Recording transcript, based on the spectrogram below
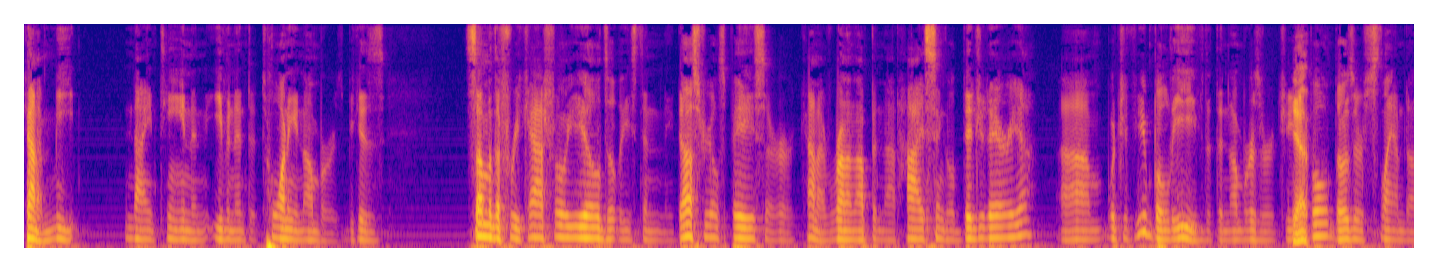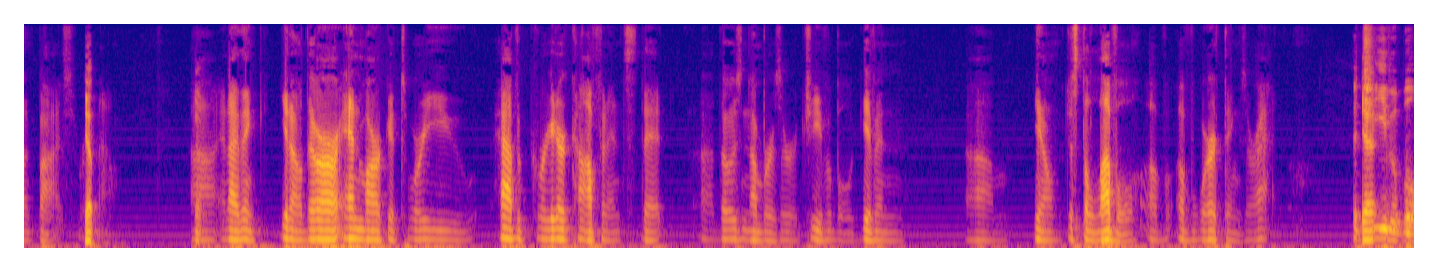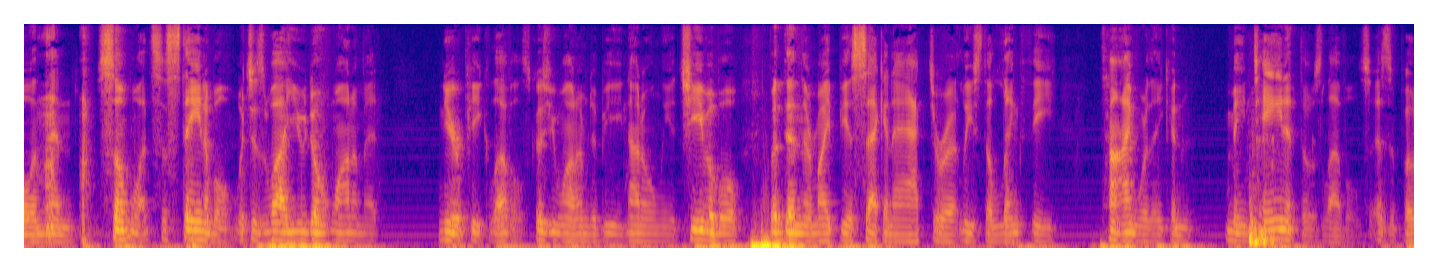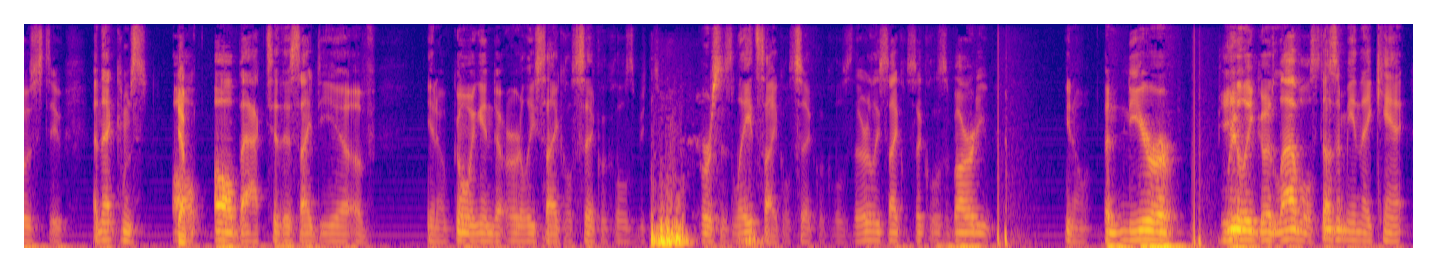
kind of meet 19 and even into 20 numbers because some of the free cash flow yields, at least in the industrial space, are kind of running up in that high single digit area. Um, which, if you believe that the numbers are achievable, those are slam dunk buys right Yep. now. Uh, and I think you know there are end markets where you have a greater confidence that uh, those numbers are achievable, given um, you know just the level of, of where things are at. achievable and then somewhat sustainable, which is why you don't want them at near peak levels because you want them to be not only achievable, but then there might be a second act or at least a lengthy time where they can maintain at those levels as opposed to and that comes all, Yep. all back to this idea of you know going into early cycle cyclicals versus late cycle cyclicals the early cycle cyclicals have already you know been near really good levels doesn't mean they can't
